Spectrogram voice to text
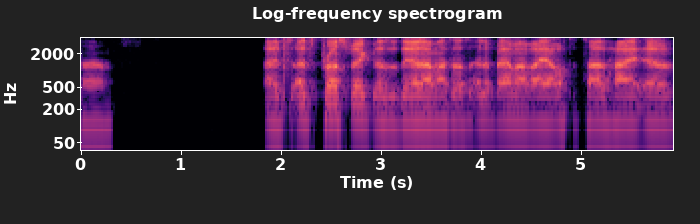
Ähm, als, als Prospect, also der damals aus Alabama war ja auch total high, äh,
